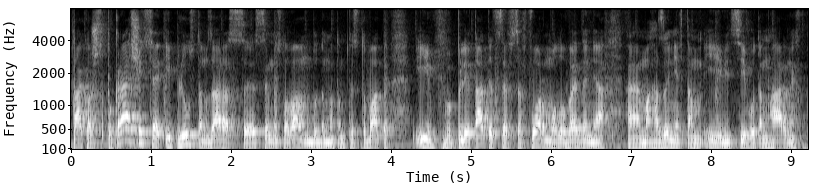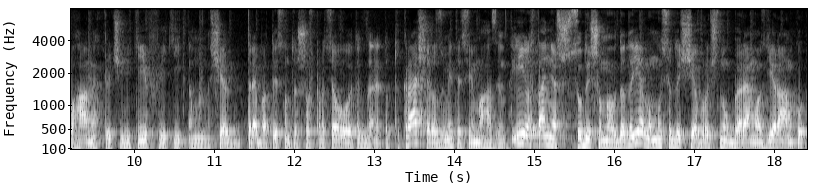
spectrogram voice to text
також покращиться, і плюс там зараз з цими словами будемо там тестувати і вплітати це все в формулу ведення е, магазинів там і відсіву там гарних, поганих ключовиків, які там ще треба тиснути, що спрацьовує і так далі. Тобто краще розуміти свій магазин. І останнє ж сюди, що ми додаємо, ми сюди ще вручну беремо з Єранку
